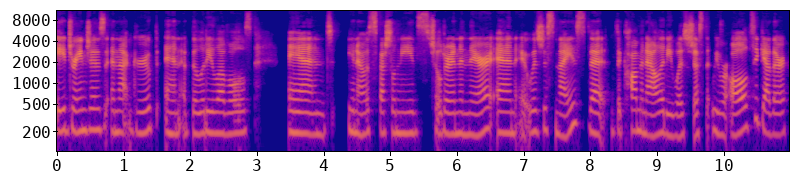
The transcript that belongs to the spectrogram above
age ranges in that group and ability levels and you know special needs children in there and it was just nice that the commonality was just that we were all together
